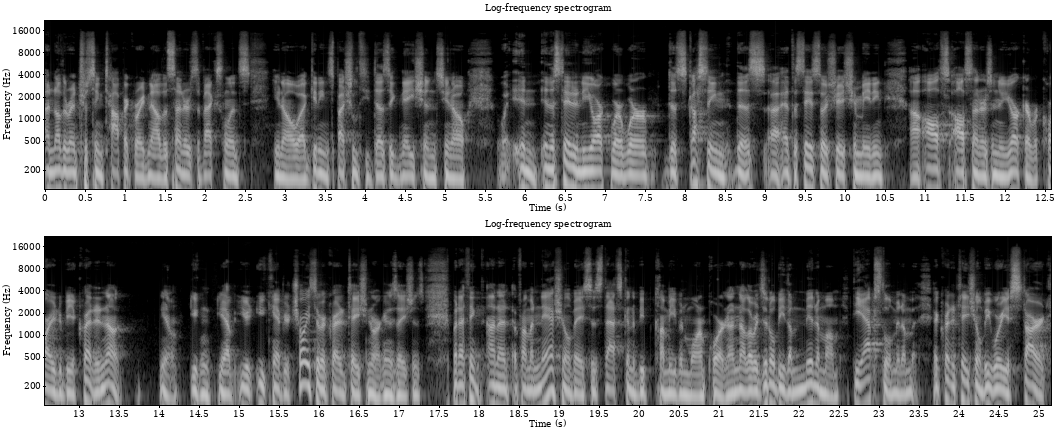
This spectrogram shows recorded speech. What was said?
another interesting topic right now: the centers of excellence. You know, uh, getting specialty designations. You know, in in the state of New York, where we're discussing this uh, at the state association meeting, uh, all all centers in New York are required to be accredited. Now, you know, you can you have you, you can have your choice of accreditation organizations, but I think on a from a national basis, that's going to become even more important. In other words, it'll be the minimum, the absolute minimum. Accreditation will be where you start,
